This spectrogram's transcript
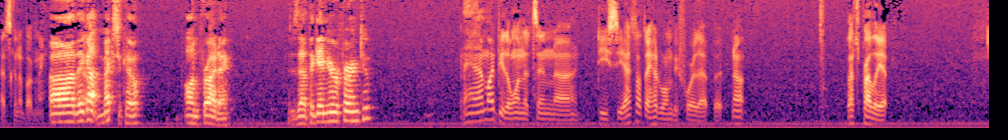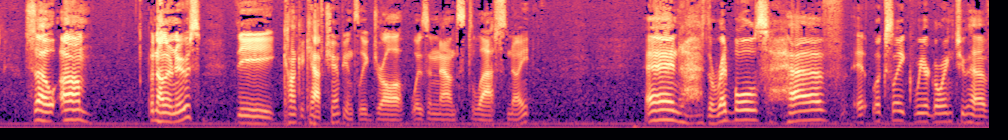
That's gonna bug me. Uh, they got Mexico on Friday. Is that the game you're referring to? Man, that might be the one that's in uh, DC. I thought they had one before that, but no. That's probably it. So, um, another news: the Concacaf Champions League draw was announced last night, and the Red Bulls have. It looks like we are going to have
